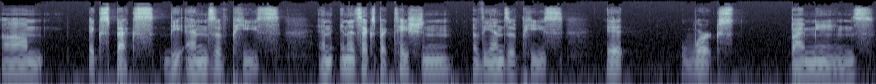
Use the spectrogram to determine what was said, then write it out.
um, expects the ends of peace, and in its expectation of the ends of peace, it works by means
